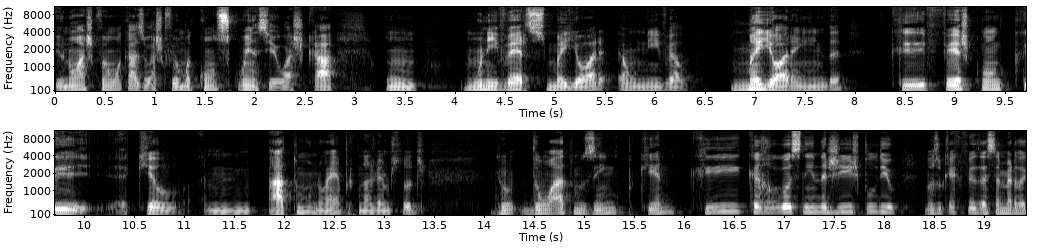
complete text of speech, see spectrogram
eu não acho que foi um acaso, eu acho que foi uma consequência. Eu acho que há um, um universo maior a um nível maior ainda que fez com que aquele hum, átomo, não é? Porque nós vemos todos de um átomozinho pequeno que carregou-se de energia e explodiu. Mas o que é que fez essa merda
